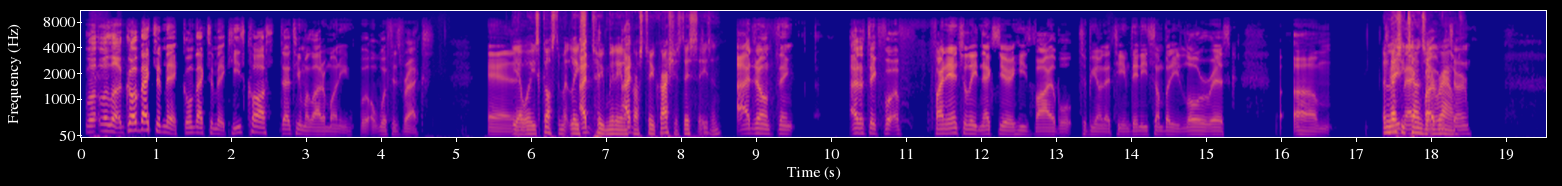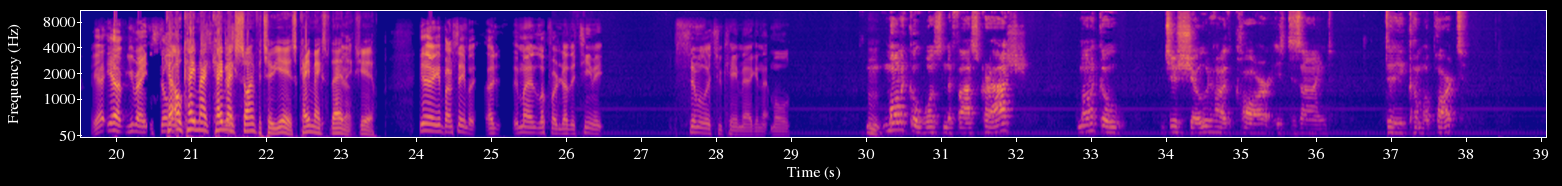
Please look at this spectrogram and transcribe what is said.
Well, well, look, going back to Mick, going back to Mick, he's cost that team a lot of money with his wrecks, and Yeah, well, he's cost them at least I- two million I- across two crashes this season. I don't think, I don't think for financially next year he's viable to be on that team. They need somebody lower risk. Um, Unless he K-Mag turns it around. return. Yeah, yeah, you're right. Still, K- oh, K Mag, K Mag's signed for two years. K Mag's there Yeah. next year. yeah, yeah, but I'm saying, but uh, they might look for another teammate similar to K Mag in that mold. Hmm. Monaco wasn't a fast crash. Monaco just showed how the car is designed to come apart.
